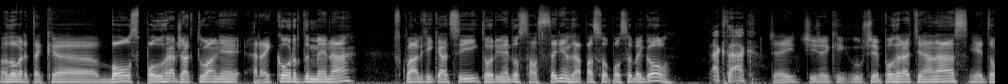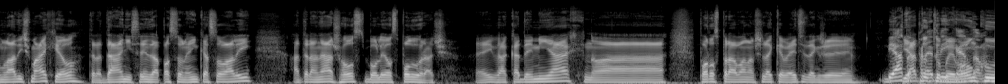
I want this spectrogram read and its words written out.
No dobre, tak uh, bol spoluhráč aktuálne rekordmena v kvalifikácii, ktorý nedostal 7 zápasov po sebe gól. Tak, tak. Čiže, čiže keď už pozeráte na nás, je to mladý Schmeichel, teda Dáni 7 zápasov neinkasovali a teda náš host bol jeho spoluhráč hej, v akadémiách, no a porozprával nám všelijaké veci, takže pred to bude víkendom. vonku,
